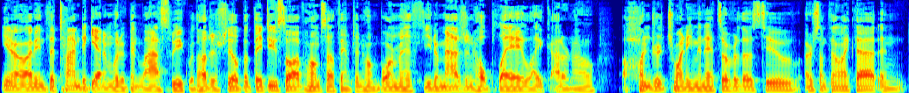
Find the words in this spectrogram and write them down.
you know, I mean, the time to get him would have been last week with Huddersfield, but they do still have home Southampton, home Bournemouth. You'd imagine he'll play like I don't know, 120 minutes over those two or something like that, and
